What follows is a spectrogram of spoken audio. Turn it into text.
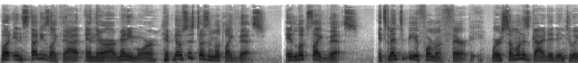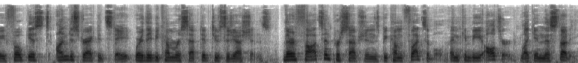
But in studies like that, and there are many more, hypnosis doesn't look like this. It looks like this. It's meant to be a form of therapy, where someone is guided into a focused, undistracted state where they become receptive to suggestions. Their thoughts and perceptions become flexible and can be altered, like in this study.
